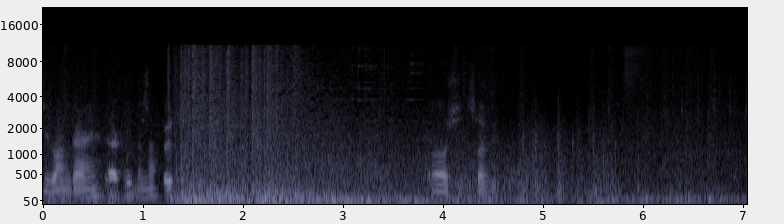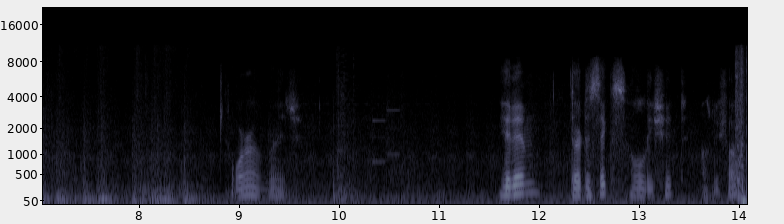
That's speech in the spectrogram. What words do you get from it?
see one guy. Ja, gut, Enough. gut. Oh shit, sorry. We're on bridge. Hit him. 36. Holy shit. Must be fucked.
